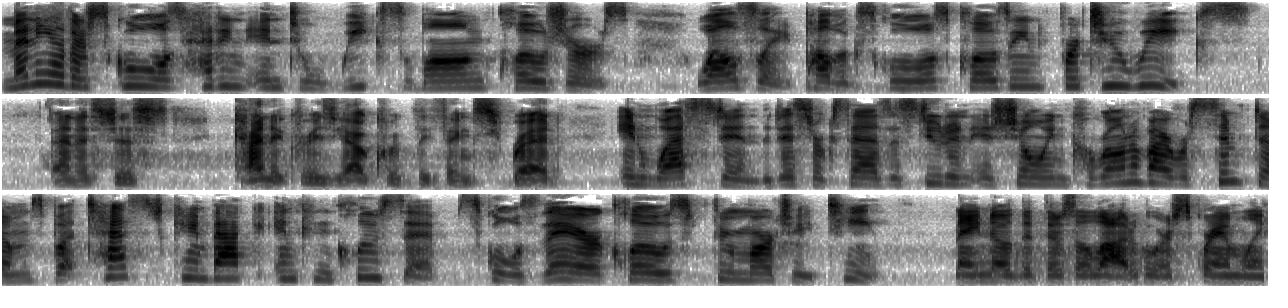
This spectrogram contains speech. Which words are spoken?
Many other schools heading into weeks long closures. Wellesley Public Schools closing for two weeks. And it's just kind of crazy how quickly things spread. In Weston, the district says a student is showing coronavirus symptoms, but tests came back inconclusive. Schools there closed through March 18th. I know that there's a lot who are scrambling.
